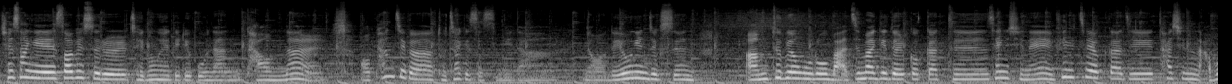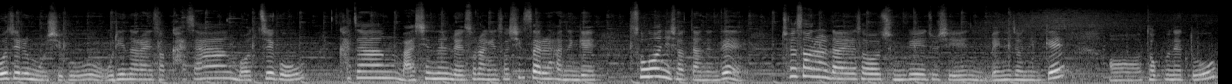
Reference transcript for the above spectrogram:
최상의 서비스를 제공해드리고 난 다음날 어, 편지가 도착했었습니다. 어, 내용인 즉슨 암투병으로 마지막이 될 것 같은 생신에 휠체어까지 타시는 아버지를 모시고 우리나라에서 가장 멋지고 가장 맛있는 레스토랑에서 식사를 하는 게 소원이셨다는데 최선을 다해서 준비해 주신 매니저님께 어, 덕분에 또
